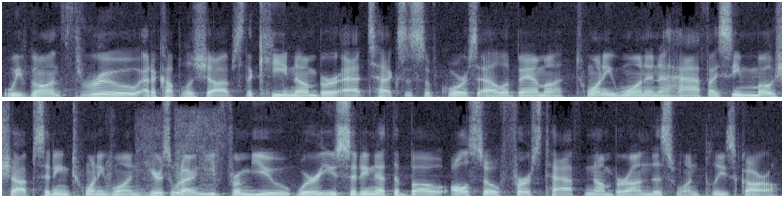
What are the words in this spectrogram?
We've gone through at a couple of shops the key number at Texas, of course, Alabama, 21 and a half. I see most shops sitting 21. Here's what I need from you. Where are you sitting at the Beau? Also, first half number on this one, please, Carl.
